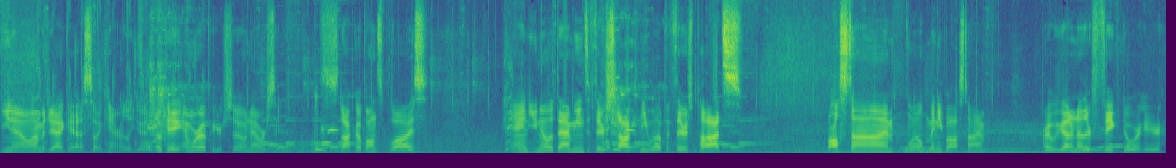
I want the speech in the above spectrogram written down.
you know, I'm a jackass, so I can't really do it. Okay, and we're up here, so now we're safe. Stock up on supplies. And you know what that means if they're stocking you up, if there's pots. Boss time. Well, mini boss time. Alright, we got another fake door here.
